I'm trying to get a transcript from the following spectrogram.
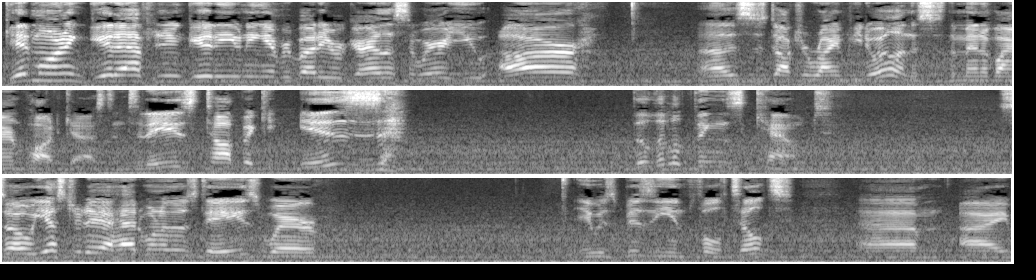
Good morning, good afternoon, good evening, everybody, regardless of where you are. Uh, this is Dr. Ryan P. Doyle, and this is the Men of Iron podcast. And today's topic is the little things count. So, yesterday I had one of those days where it was busy in full tilt. Um, I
